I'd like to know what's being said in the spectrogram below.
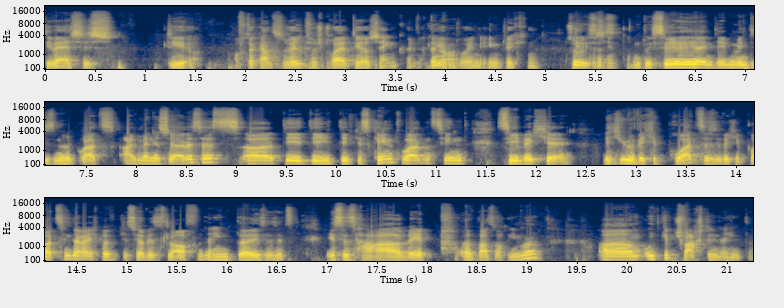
Devices die auf der ganzen Welt verstreut ja sein können, genau. irgendwo in irgendwelchen so ist es. Und ich sehe hier in, dem, in diesen Reports all meine Services, äh, die, die, die gescannt worden sind, sehe welche, welche, über welche Ports, also welche Ports sind erreichbar, welche Services laufen dahinter, ist es jetzt SSH, Web, äh, was auch immer, ähm, und gibt Schwachstellen dahinter.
